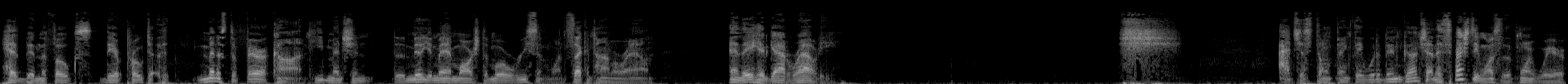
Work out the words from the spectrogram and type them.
had been the folks there protest, Minister Farrakhan, he mentioned the Million Man March, the more recent one, second time around, and they had got rowdy. I just don't think they would have been gunshot, especially once to the point where,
